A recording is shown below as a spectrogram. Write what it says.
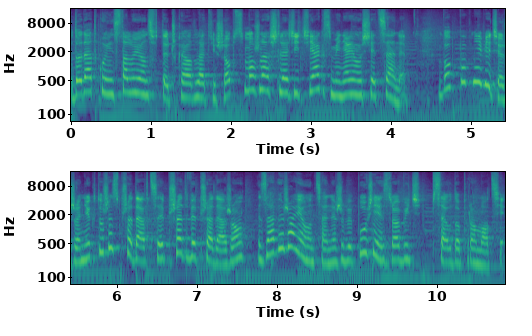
W dodatku instalując wtyczkę od Letyshops można śledzić jak zmieniają się ceny, bo pewnie wiecie, że niektórzy sprzedawcy przed wyprzedażą zawyżają ceny, żeby później zrobić pseudopromocję.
